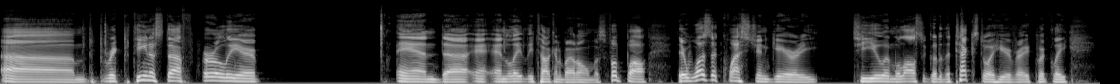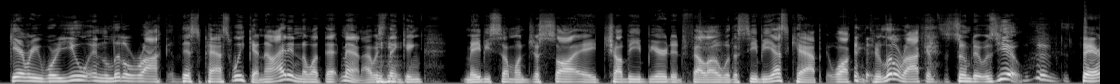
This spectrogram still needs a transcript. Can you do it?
um, the Rick Pitino stuff earlier, and, uh, and lately talking about Ole Miss football. There was a question, Gary, to you, and we'll also go to the text story here very quickly. Gary, were you in Little Rock this past weekend? Now, I didn't know what that meant. I was mm -hmm. thinking maybe someone just saw a chubby, bearded fellow with a CBS cap walking through Little Rock and assumed it was you. Fair.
